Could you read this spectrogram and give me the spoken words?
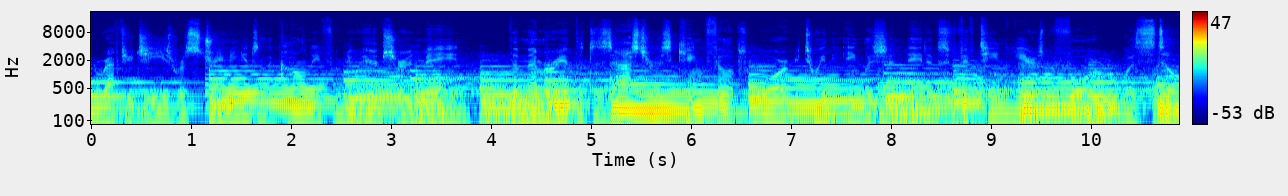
and refugees were streaming into the colony from New Hampshire and Maine. The memory of the disastrous King Philip's War between the English and natives 15 years before was still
